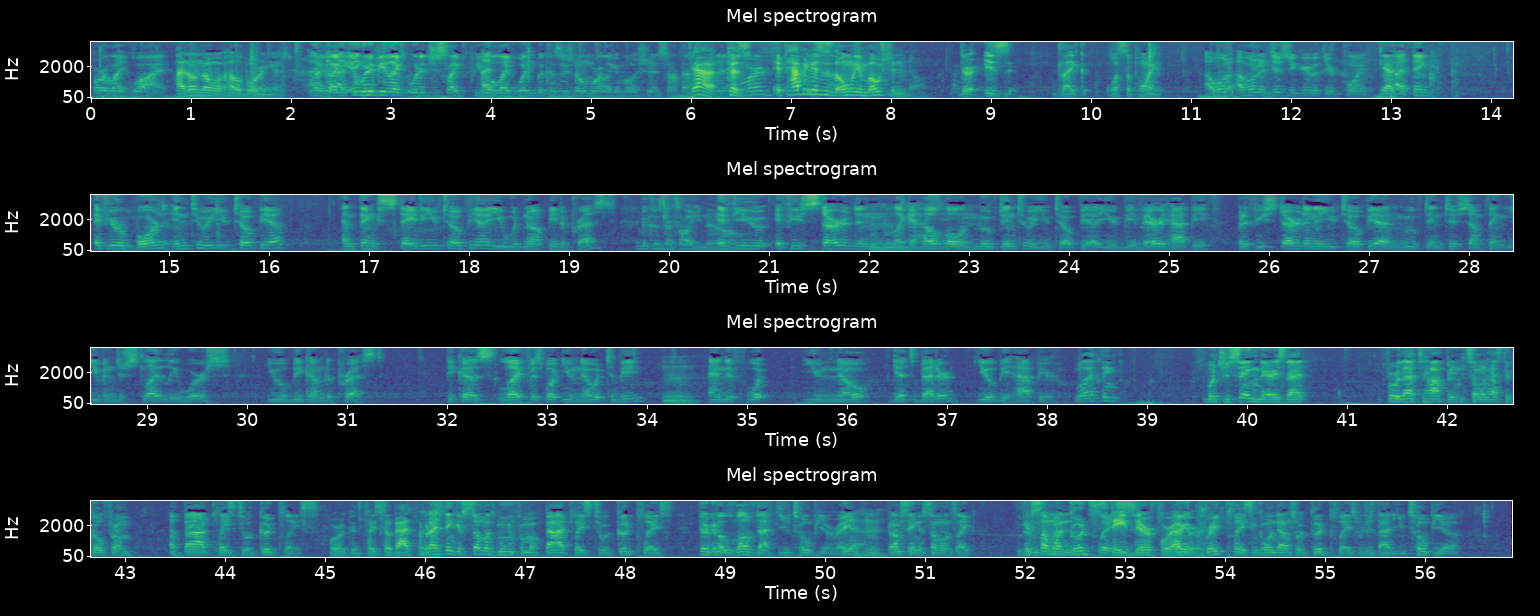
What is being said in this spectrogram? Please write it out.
Or like why? I don't know what hella boring is. Like, like think- would it be like would it just like people I- like wouldn't because there's no more like emotion? It's not that Yeah, because if happiness is the only emotion, No. there is like, what's the point? I want I want to disagree with your point. Yeah. I think if you were born into a utopia and things stayed a utopia, you would not be depressed. because that's all you know. If you if you started in Mhm. like a hellhole and moved into a utopia, you'd be very happy. But if you started in a utopia and moved into something even just slightly worse, you will become depressed. Because life is what you know it to be, Mm. and if what you know gets better, you'll be happier. Well, I think what you're saying there is that for that to happen, someone has to go from a bad place to a good place. Or a good place to a bad place. But I think if someone's moving from a bad place to a good place, they're gonna love that utopia, right? Yeah. Mhm. But I'm saying if someone's like if someone a good place, stayed there forever like forever, a great place, and going down to a good place, which is that utopia,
